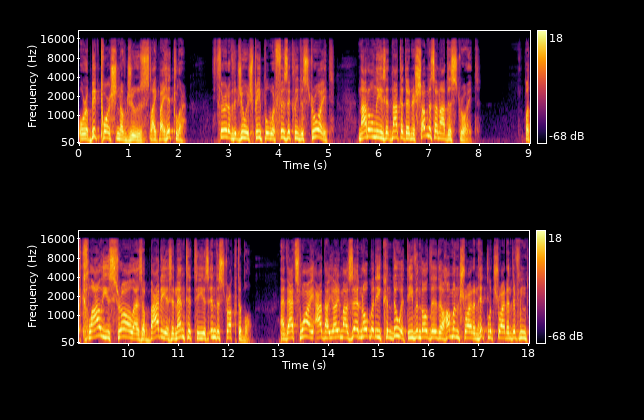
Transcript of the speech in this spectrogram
or a big portion of Jews, like by Hitler, third of the Jewish people were physically destroyed. Not only is it not that their neshamas are not destroyed, but Klal Yisrael as a body, as an entity, is indestructible. And that's why Ad Hayoim nobody can do it, even though the, the Haman tried and Hitler tried and different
